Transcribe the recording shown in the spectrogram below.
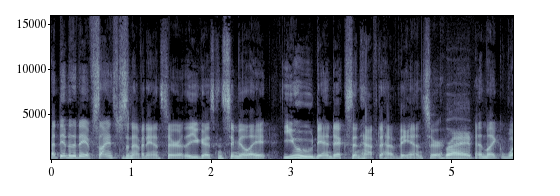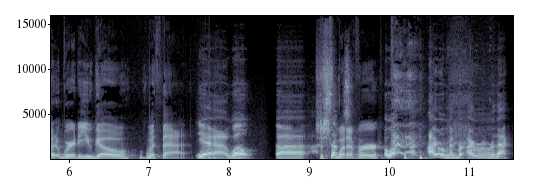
at the end of the day, if science doesn't have an answer that you guys can simulate, you Dan Dixon have to have the answer, right? And like what where do you go with that? Yeah, well uh, Just whatever. Well, I, I remember. I remember that.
